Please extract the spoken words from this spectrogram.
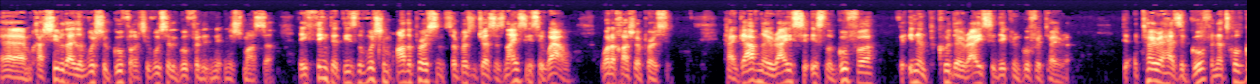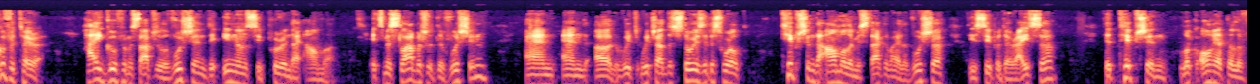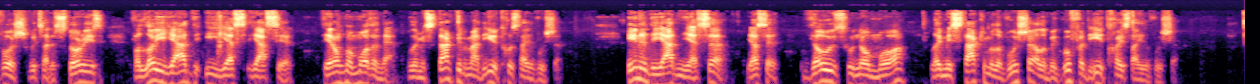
Um, they think that these levushim are the person. So a person dresses nicely, you say, wow, what a chasha person. The Torah has a guf, and that's called gufa Torah. High guf mislabish levushin, the inon sipurin di alma. It's mislabish with levushin, and and uh, which which are the stories of this world. Tipshin the alma lemistakle by levusha, the sipur deraisa, the tipshin look only at the levush, which are the stories. Yad yasir. They don't know more than that. Let me In the yad yasir, yasir, those who know more, di tchois la levusha.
